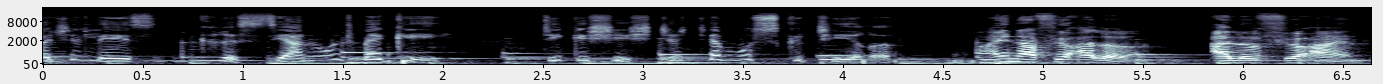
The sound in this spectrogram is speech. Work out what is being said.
Heute lesen Christian und Mackie die Geschichte der Musketiere. Einer für alle, alle für ein.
